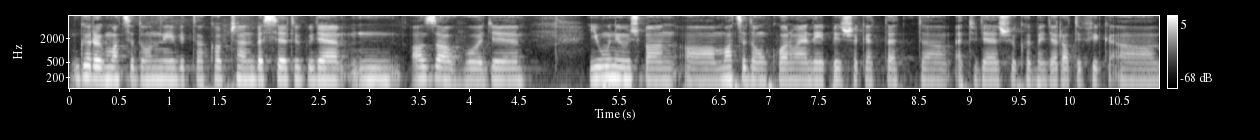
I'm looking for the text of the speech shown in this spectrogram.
görög-macedón névita kapcsán beszéltük, ugye mm, azzal, hogy júniusban a macedón kormány lépéseket tett, hát ugye első körben a, ratifika- a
